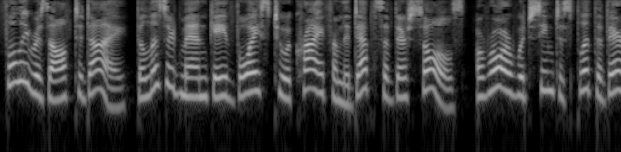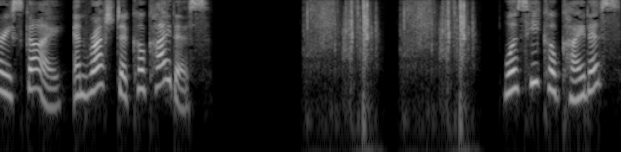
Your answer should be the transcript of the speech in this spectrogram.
Fully resolved to die, the lizard men gave voice to a cry from the depths of their souls, a roar which seemed to split the very sky, and rushed at Cocytus. Was he Cocytus?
